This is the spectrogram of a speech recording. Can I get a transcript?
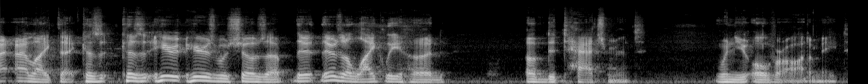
I, I like that because because here here's what shows up. There, there's a likelihood of detachment when you over automate.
